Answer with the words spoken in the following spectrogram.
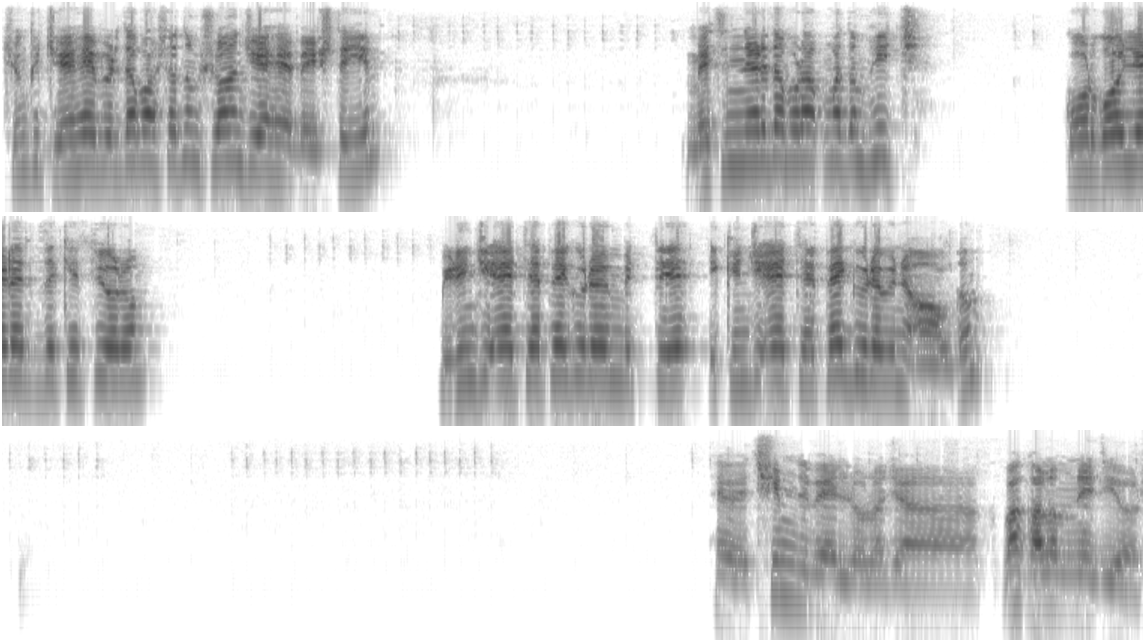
Çünkü CH1'de başladım. Şu an CH5'teyim. Metinleri de bırakmadım hiç. Gorgoyları da kesiyorum. Birinci ETP görevim bitti. İkinci ETP görevini aldım. Evet şimdi belli olacak. Bakalım ne diyor.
